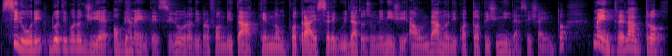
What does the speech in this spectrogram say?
Siluri, due tipologie. Ovviamente il siluro di profondità che non potrà essere guidato sui nemici ha un danno di 14.600, mentre l'altro,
